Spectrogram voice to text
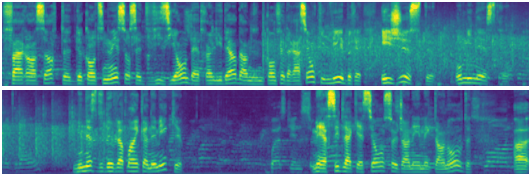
faire en sorte de continuer sur cette vision d'être un leader dans une confédération qui est libre et juste? Au ministre? Ministre du Développement économique. Merci de la question, Sir John A. MacDonald a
